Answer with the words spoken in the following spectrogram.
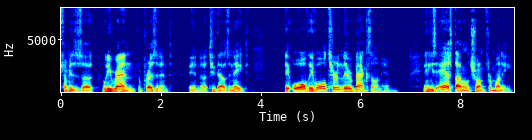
from his uh, when he ran for president in uh, 2008. They all they've all turned their backs on him, and he's asked Donald Trump for money,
